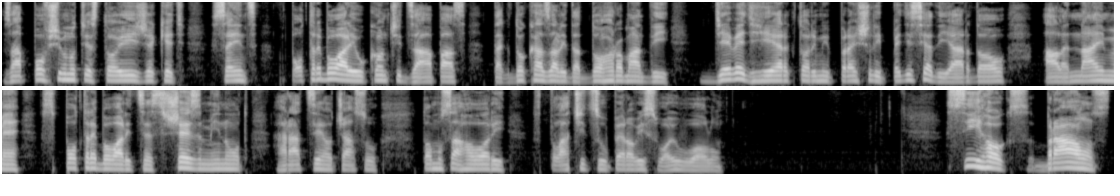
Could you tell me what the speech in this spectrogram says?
Za povšimnutie stojí, že keď Saints potrebovali ukončiť zápas, tak dokázali dať dohromady 9 hier, ktorými prešli 50 yardov ale najmä spotrebovali cez 6 minút hracieho času. Tomu sa hovorí vtlačiť súperovi svoju vôľu. Seahawks, Browns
